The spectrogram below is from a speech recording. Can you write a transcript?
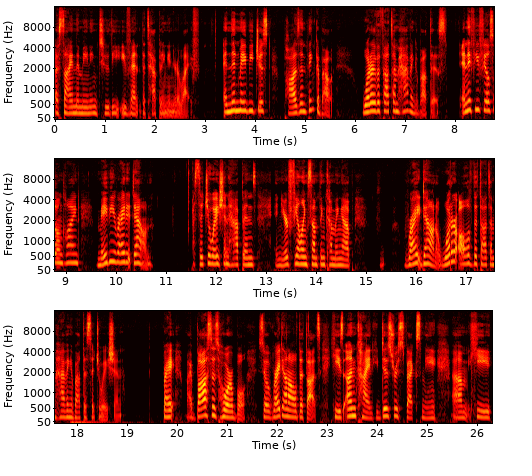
assign the meaning to the event that's happening in your life. And then maybe just pause and think about what are the thoughts I'm having about this? And if you feel so inclined, maybe write it down. A situation happens and you're feeling something coming up, write down what are all of the thoughts I'm having about this situation? Right? My boss is horrible. So write down all the thoughts. He's unkind. He disrespects me. Um, he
